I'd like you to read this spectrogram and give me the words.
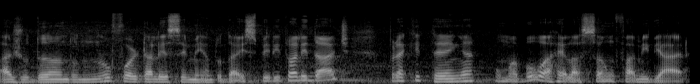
ajudando no fortalecimento da espiritualidade, para que tenha uma boa relação familiar.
